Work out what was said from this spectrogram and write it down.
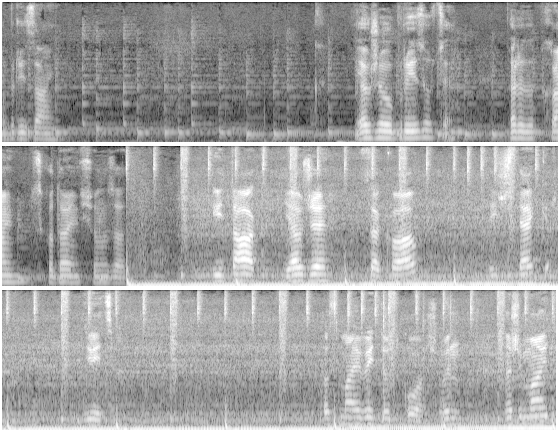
обрізаємо. Я вже обрізав це. Тепер запихаємо, складаємо все назад. І так, я вже заклав цей штекер. Дивіться. У вас має вийти такого, що ви нажимаєте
